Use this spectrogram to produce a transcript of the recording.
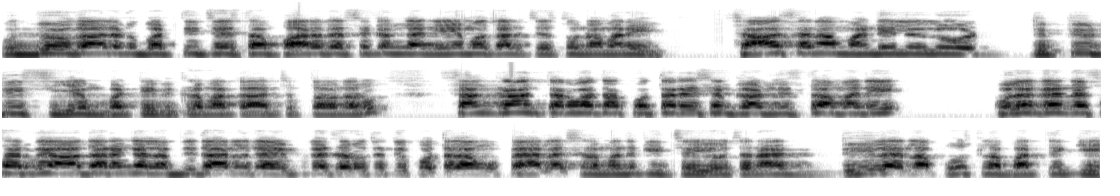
ఉద్యోగాలను భర్తీ చేస్తాం పారదర్శకంగా నియామకాలు చేస్తున్నామని శాసన మండలిలో డిప్యూటీ సీఎం బట్టి విక్రమార్క చెప్తా ఉన్నారు. సంక్రాంతి తర్వాత కొత్త రేషన్ కార్డులు ఇస్తామని కులగన్న సర్వే ఆధారంగా లబ్ధిదారులుగా ఎంపిక జరుగుతుంది. కొత్తగా ముప్పై ఆరు లక్షల మందికి ఇచ్చే యోచన డీలర్ల పోస్టుల భర్తీకి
